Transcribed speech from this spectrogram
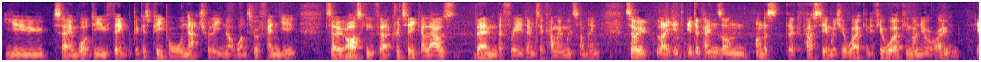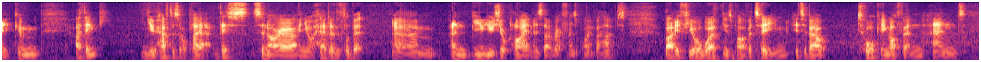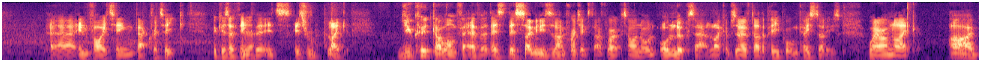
you saying, What do you think? Because people will naturally not want to offend you. So Mm. asking for that critique allows them the freedom to come in with something. So, like, it, it depends on, on the, the capacity in which you're working. If you're working on your own, it can, I think, you have to sort of play this scenario out in your head a little bit. Um, and you use your client as that reference point, perhaps. But if you're working as part of a team, it's about talking often and uh, inviting that critique because I think Yeah. that it's it's like you could go on forever. There's there's so many design projects that I've worked on or or looked at, like observed other people and case studies, where I'm like, oh, I,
